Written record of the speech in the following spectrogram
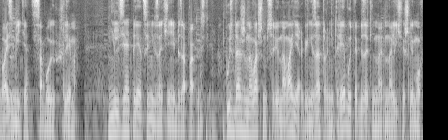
Возьмите с собой шлемы. Нельзя переоценить значение безопасности. Пусть даже на вашем соревновании организатор не требует обязательно наличия шлемов,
